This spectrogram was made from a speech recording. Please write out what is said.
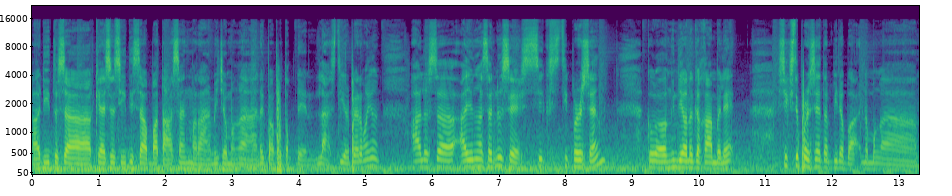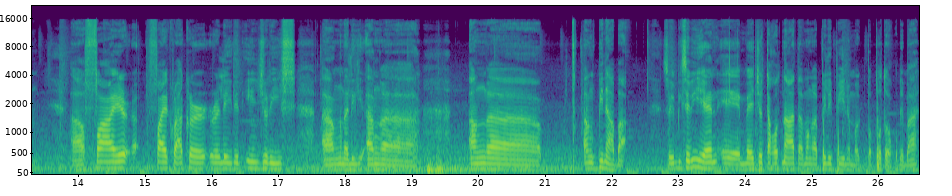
uh, dito sa Quezon City sa Batasan marami dyan mga nagpaputok din last year. Pero ngayon halos uh, ayon nga sa news eh 60% kung uh, hindi ako nagkakamali 60% ang binaba ng mga uh, fire firecracker related injuries ang nali, ang uh, ang uh, ang binaba So ibig sabihin eh medyo takot na ata mga Pilipino magpaputok, 'di ba?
